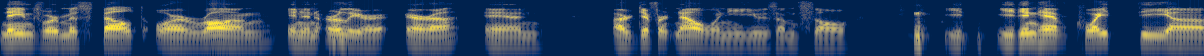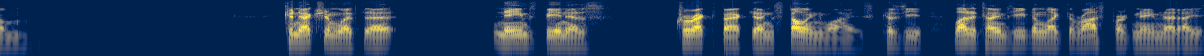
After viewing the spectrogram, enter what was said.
names were misspelt or wrong in an mm-hmm. earlier era, and are different now when you use them. So you you didn't have quite the um, connection with the names being as correct back then spelling wise because a lot of times even like the Rostberg name that I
